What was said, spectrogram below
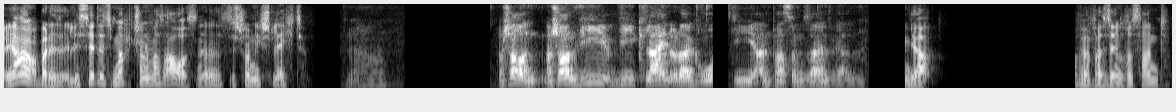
ja, aber das Listed ist, macht schon was aus, ne? Das ist schon nicht schlecht. Ja. Mal schauen, mal schauen, wie, wie klein oder groß die Anpassungen sein werden. Ja. Auf jeden Fall sehr interessant.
